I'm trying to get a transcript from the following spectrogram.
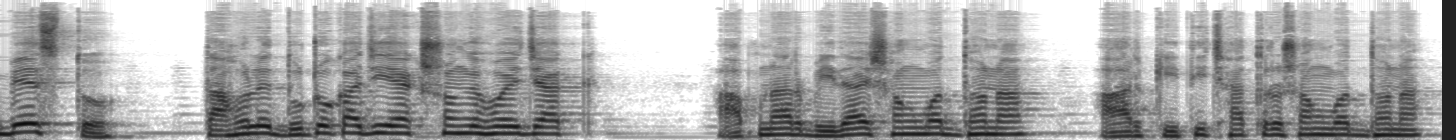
বেশ তো, তাহলে দুটো কাজই একসঙ্গে হয়ে যাক। আপনার বিদায় সংবর্ধনা আর কৃতি ছাত্র সংবর্ধনা।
